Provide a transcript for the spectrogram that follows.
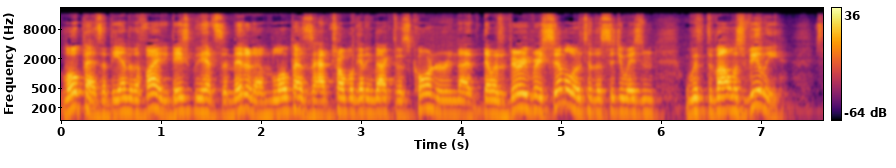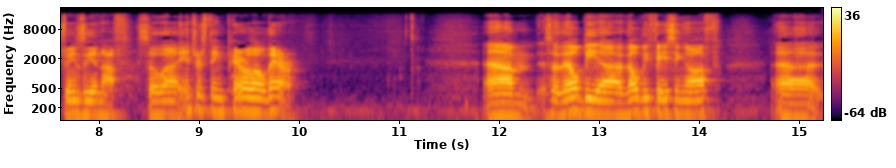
Lopez at the end of the fight. He basically had submitted him. Lopez had trouble getting back to his corner, and that, that was very, very similar to the situation with Dvalishvili, strangely enough. So, uh, interesting parallel there. Um, so they'll be uh, they'll be facing off. Uh,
